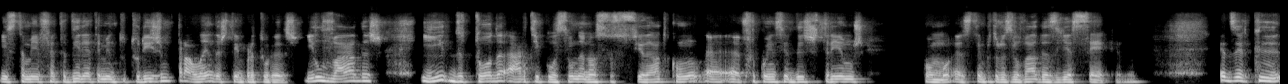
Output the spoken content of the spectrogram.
isso também afeta diretamente o turismo, para além das temperaturas elevadas e de toda a articulação da nossa sociedade com a, a frequência de extremos, como as temperaturas elevadas e a seca. Não? É? Quer dizer que,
